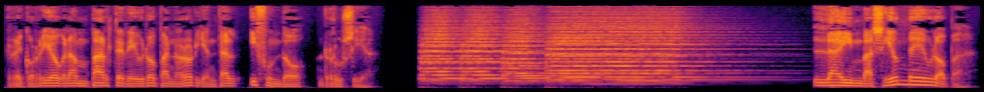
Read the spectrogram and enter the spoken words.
recorrió gran parte de Europa nororiental y fundó Rusia. La invasión de Europa.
